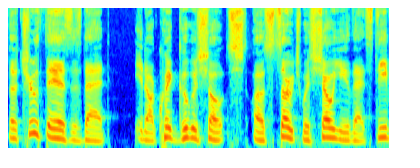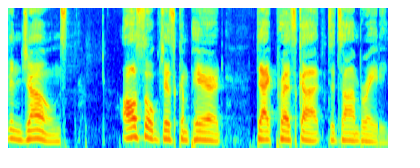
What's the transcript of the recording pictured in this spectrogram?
The truth is, is that you know a quick Google show, uh, search would show you that Stephen Jones also just compared Dak Prescott to Tom Brady.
